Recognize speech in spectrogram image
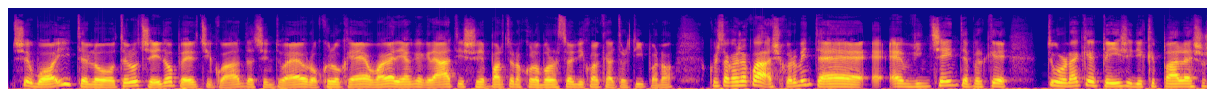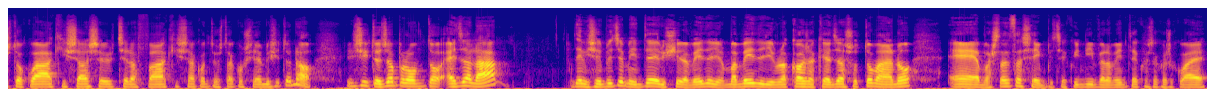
se vuoi te lo, te lo cedo per 50, 100 euro, quello che è, o magari anche gratis se parte una collaborazione di qualche altro tipo, no? Questa cosa qua sicuramente è, è, è vincente perché tu non è che pensi di che palle adesso sto qua, chissà se ce la fa, chissà quanto sta consigliando il sito, no, il sito è già pronto, è già là, devi semplicemente riuscire a vendergli, ma vendergli una cosa che ha già sotto mano è abbastanza semplice, quindi veramente questa cosa qua è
